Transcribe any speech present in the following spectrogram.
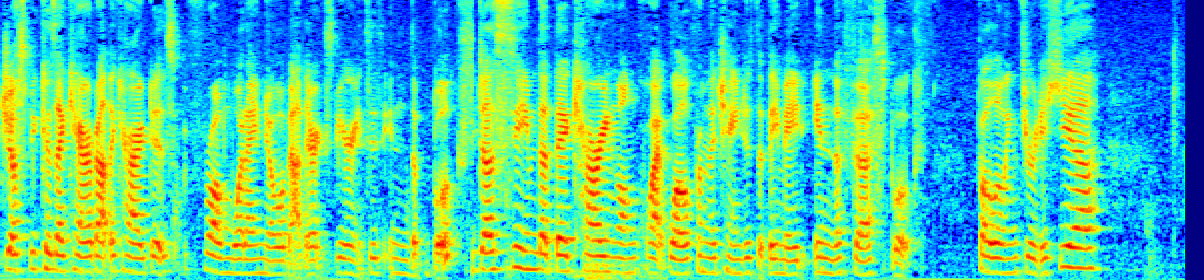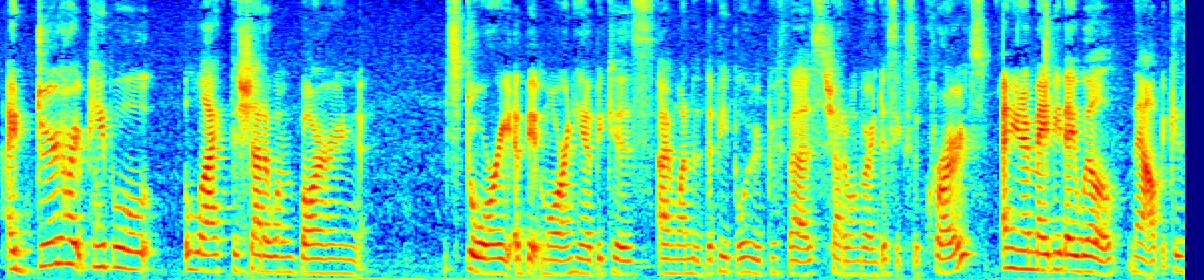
just because I care about the characters from what I know about their experiences in the books. It does seem that they're carrying on quite well from the changes that they made in the first book following through to here. I do hope people like the Shadow and Bone story a bit more in here because I'm one of the people who prefers Shadow and Bone to Six of Crows. And you know, maybe they will now because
